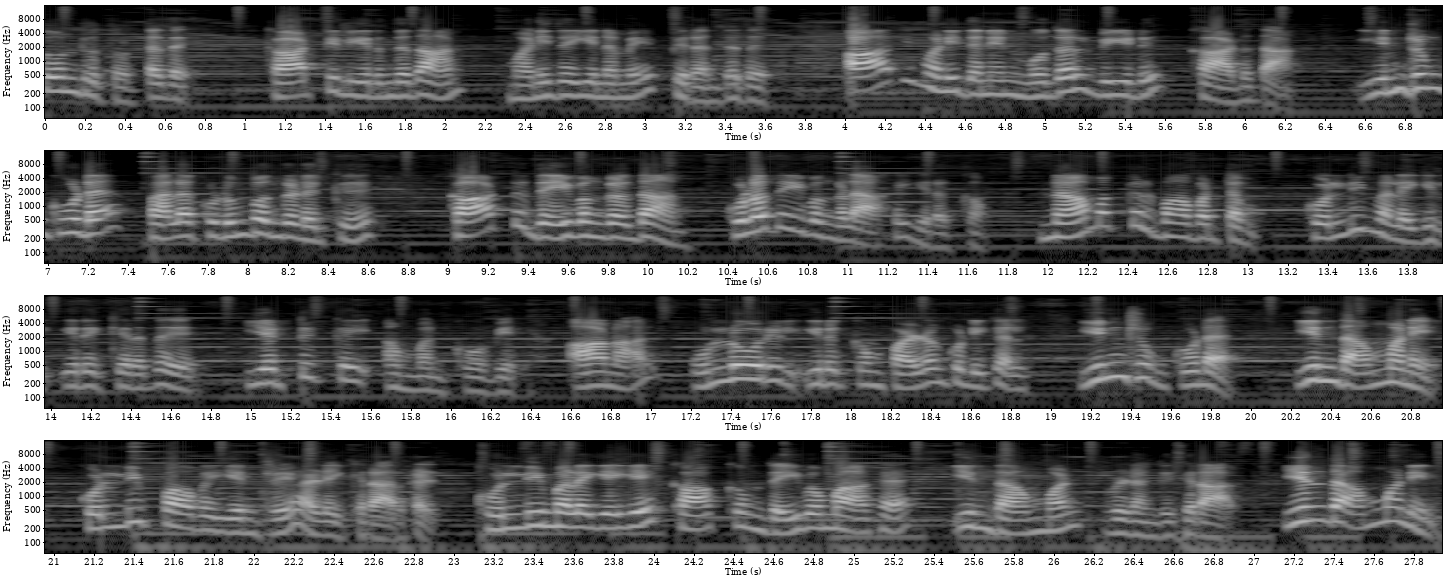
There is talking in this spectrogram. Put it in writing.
தோன்று தொட்டது. காட்டில் இருந்துதான் மனித இனமே பிறந்தது. ஆதி மனிதனின் முதல் வீடு காடுதான். இன்றும் கூட பல குடும்பங்களுக்கு காட்டு தெய்வங்கள் தான் குல தெய்வங்களாக இருக்கும். நாமக்கல் மாவட்டம் கொல்லிமலையில் இருக்கிறது எட்டுக்கை அம்மன் கோவில். ஆனால் உள்ளூரில் இருக்கும் பழங்குடிகள் இன்றும் கூட இந்த அம்மனை கொல்லிப்பாவை என்றே அழைக்கிறார்கள். கொல்லிமலையையே காக்கும் தெய்வமாக இந்த அம்மன் விளங்குகிறார். இந்த அம்மனின்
